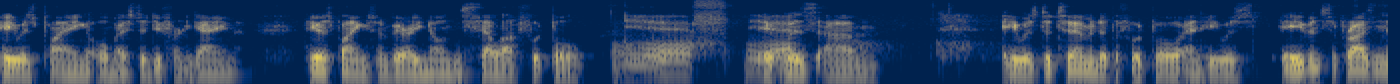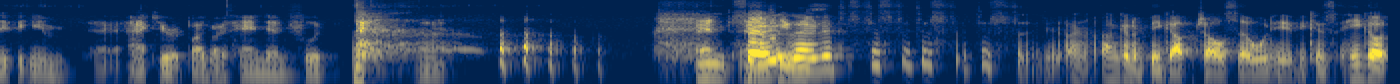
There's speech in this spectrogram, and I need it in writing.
he was playing almost a different game. He was playing some very non-cellar football. yes, yeah. It was um, he was determined at the football, and he was even surprisingly for him uh, accurate by both hand and foot. uh, And, So and was, just, just, just, I'm going to big up Joel Selwood here because he got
